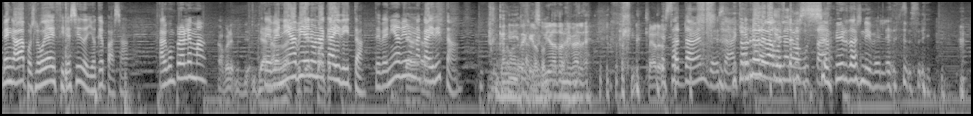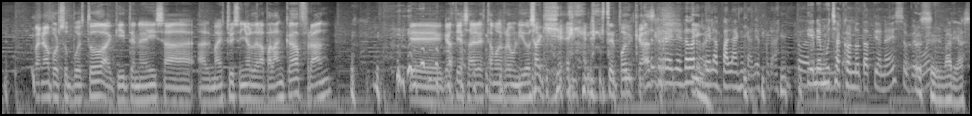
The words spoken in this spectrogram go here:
Venga, va, pues lo voy a decir, he sido yo, ¿qué pasa? ¿Algún problema? A ver, ya Te nada, venía bien una caidita. Te venía bien Ya. una caidita. Caída que subiera dos niveles. Claro. Exactamente. O sea, ¿a quién no le va a ¿quién no gustar, le va a gustar? subir dos niveles? Bueno, por supuesto, aquí tenéis a- al maestro y señor de la palanca, Fran. que gracias a él estamos reunidos aquí en este podcast. Alrededor Y- de la palanca de Fran. Tiene muchas connotaciones eso, pero Sí, bueno. varias,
